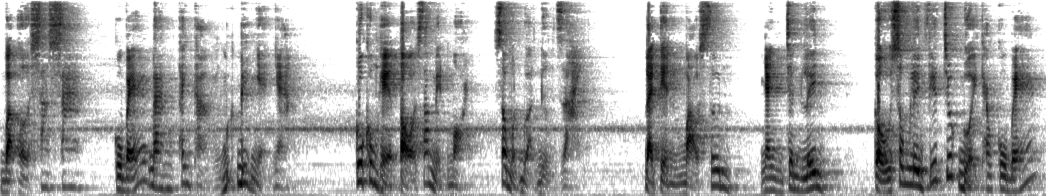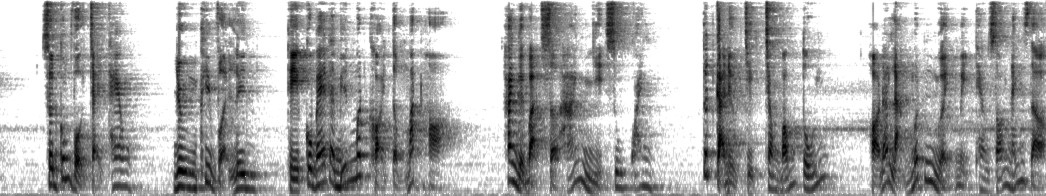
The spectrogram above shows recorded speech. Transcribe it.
và ở xa xa, cô bé đang thanh thản bước đi nhẹ nhàng. Cô không hề tỏ ra mệt mỏi sau một đoạn đường dài. Đại tiền bảo Sơn nhanh chân lên, cậu xông lên phía trước đuổi theo cô bé. Sơn cũng vội chạy theo, nhưng khi vừa lên thì cô bé đã biến mất khỏi tầm mắt họ. Hai người bạn sợ hãi nhìn xung quanh, tất cả đều chìm trong bóng tối. Họ đã làm mất người mình theo dõi nãy giờ.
